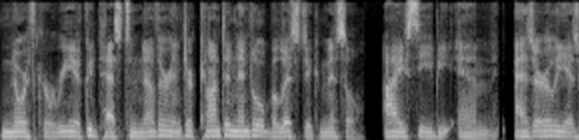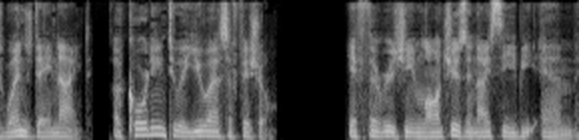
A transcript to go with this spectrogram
North Korea could test another intercontinental ballistic missile, ICBM, as early as Wednesday night, according to a U.S. official. If the regime launches an ICBM,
